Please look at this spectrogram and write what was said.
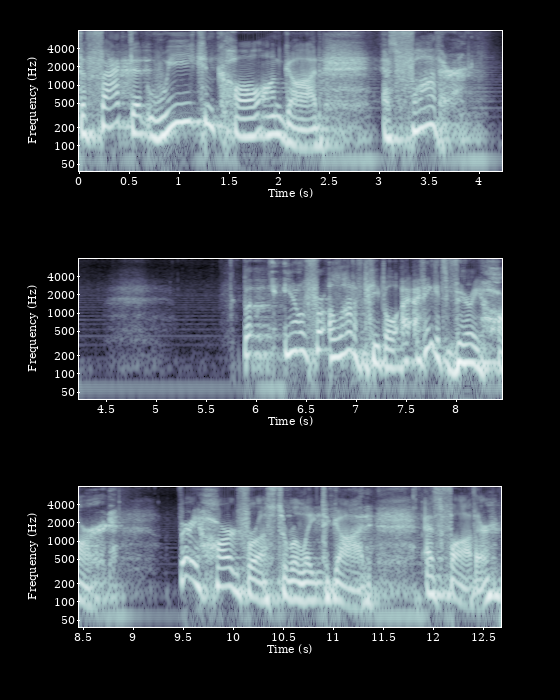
the fact that we can call on God as Father. But, you know, for a lot of people, I think it's very hard very hard for us to relate to God as Father.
